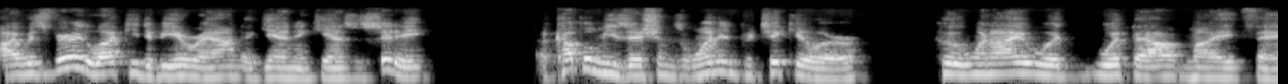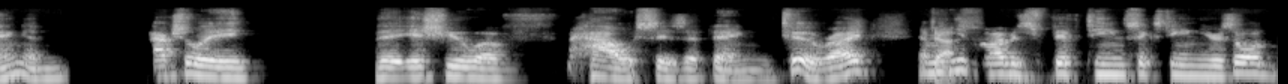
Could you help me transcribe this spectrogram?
I was very lucky to be around again in Kansas City. A couple musicians, one in particular, who, when I would whip out my thing and actually the issue of house is a thing too, right? I mean, yes. you know, I was 15, 16 years old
